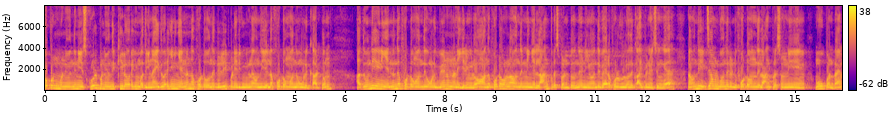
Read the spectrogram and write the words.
ஓப்பன் பண்ணி வந்து நீங்கள் ஸ்க்ரோல் பண்ணி வந்து கீழே வரைக்கும் பார்த்தீங்கன்னா இது வரைக்கும் நீங்கள் என்னென்ன ஃபோட்டோ வந்து டெலீட் பண்ணியிருக்கீங்களோ வந்து எல்லா ஃபோட்டோவும் வந்து உங்களுக்கு காட்டும். அது வந்து நீங்கள் எந்தெந்த ஃபோட்டோ வந்து உங்களுக்கு வேணும்னு நினைக்கிறீங்களோ அந்த ஃபோட்டோவெல்லாம் வந்து நீங்கள் லாங் ப்ரெஸ் பண்ணிட்டு வந்து நீங்கள் வந்து வேறு ஃபோட்டோவில் வந்து காய் பண்ணி வச்சுக்கோங்க. நான் வந்து எக்ஸாம்பிளுக்கு வந்து ரெண்டு ஃபோட்டோ வந்து லாங் ப்ரெஸ் பண்ணி மூவ் பண்ணுறேன்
